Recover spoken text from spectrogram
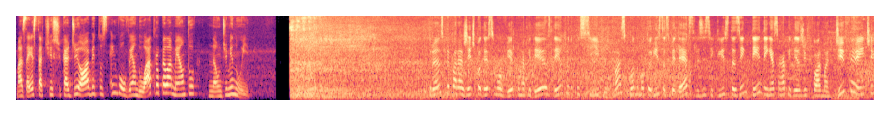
mas a estatística de óbitos envolvendo o atropelamento não diminui. Trânsito é para a gente poder se mover com rapidez dentro do possível. Mas quando motoristas, pedestres e ciclistas entendem essa rapidez de forma diferente,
